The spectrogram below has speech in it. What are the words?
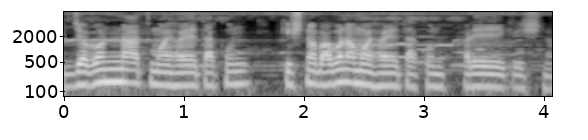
জগন্নাথময় হয়ে থাকুন, কৃষ্ণ ভাবনাময় হয়ে থাকুন। হরে কৃষ্ণ।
